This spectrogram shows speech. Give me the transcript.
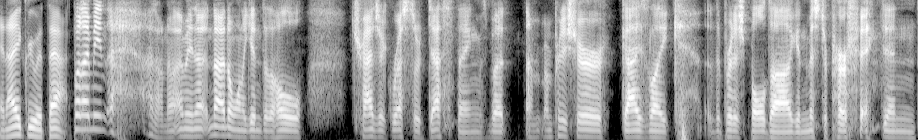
And I agree with that. But I mean, I don't know. I mean, I, I don't want to get into the whole tragic wrestler death things, but I'm, I'm pretty sure guys like the British Bulldog and Mr. Perfect and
